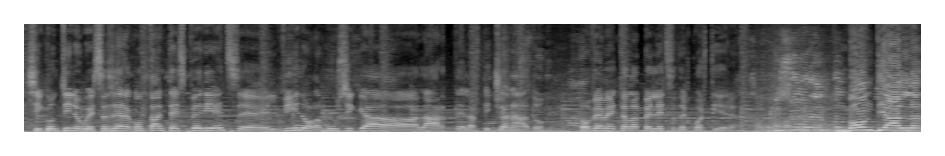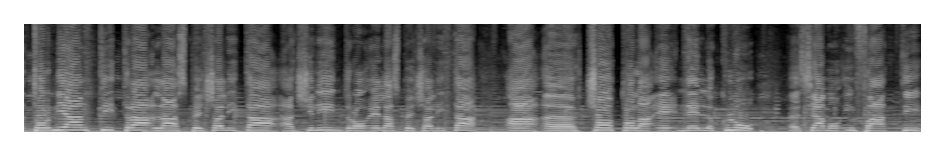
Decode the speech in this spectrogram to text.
si continua questa sera con tante esperienze, il vino, la musica, l'arte, l'artigianato, ovviamente la bellezza del quartiere. Mondial tornianti tra la specialità a cilindro e la specialità a eh, ciotola e nel clou. Eh, siamo infatti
